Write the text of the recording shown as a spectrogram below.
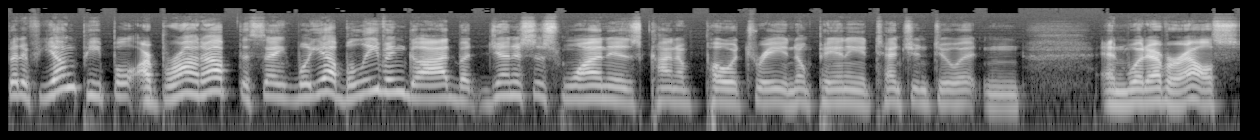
But if young people are brought up to think, well, yeah, believe in God, but Genesis 1 is kind of poetry and don't pay any attention to it and and whatever else,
